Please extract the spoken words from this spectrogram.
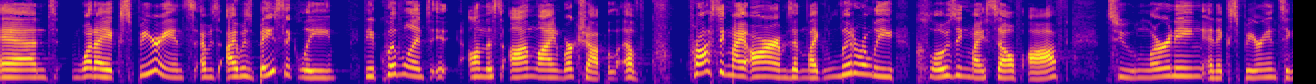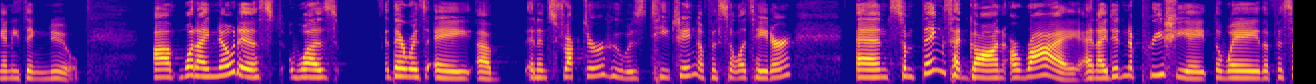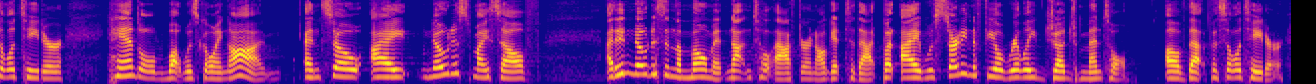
And what I experienced, I was I was basically the equivalent on this online workshop of crossing my arms and like literally closing myself off to learning and experiencing anything new. Um, what I noticed was there was a, a an instructor who was teaching, a facilitator, and some things had gone awry, and I didn't appreciate the way the facilitator handled what was going on. And so I noticed myself, I didn't notice in the moment, not until after, and I'll get to that, but I was starting to feel really judgmental of that facilitator.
